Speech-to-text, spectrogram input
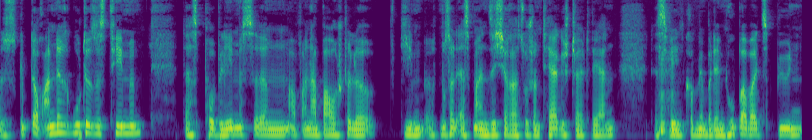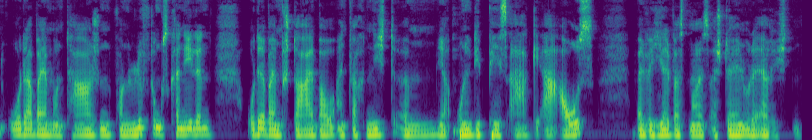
es gibt auch andere gute Systeme. Das Problem ist, ähm, auf einer Baustelle die muss halt erstmal in sicherer Zustand hergestellt werden. Deswegen mhm. kommen wir bei den Hubarbeitsbühnen oder bei Montagen von Lüftungskanälen oder beim Stahlbau einfach nicht ähm, ja, ohne die PSA GA aus, weil wir hier halt was Neues erstellen oder errichten.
